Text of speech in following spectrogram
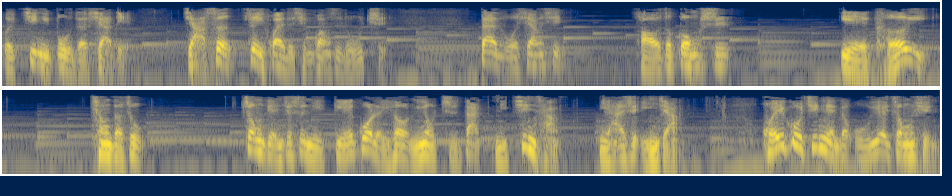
会进一步的下跌。假设最坏的情况是如此，但我相信。好的公司也可以撑得住，重点就是你跌过了以后，你有子弹，你进场，你还是赢家。回顾今年的五月中旬，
